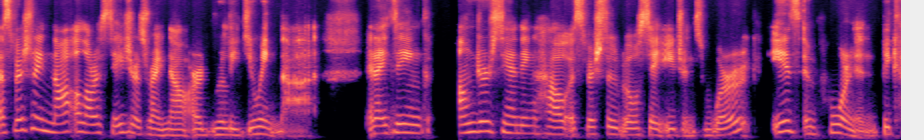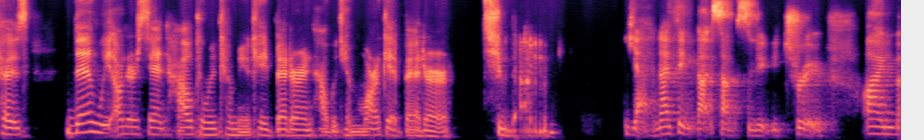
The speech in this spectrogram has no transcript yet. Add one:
Especially, not a lot of stagers right now are really doing that. And I think understanding how, especially real estate agents work is important because then we understand how can we communicate better and how we can market better to them. Yeah, and I think that's absolutely true. I'm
